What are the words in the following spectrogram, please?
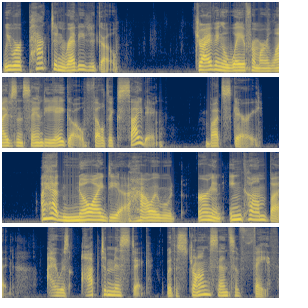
we were packed and ready to go. Driving away from our lives in San Diego felt exciting, but scary. I had no idea how I would earn an income, but I was optimistic with a strong sense of faith.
